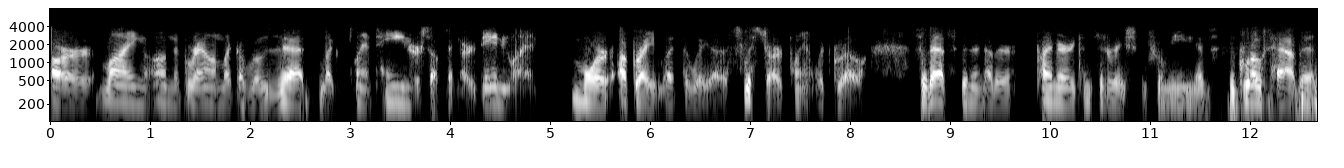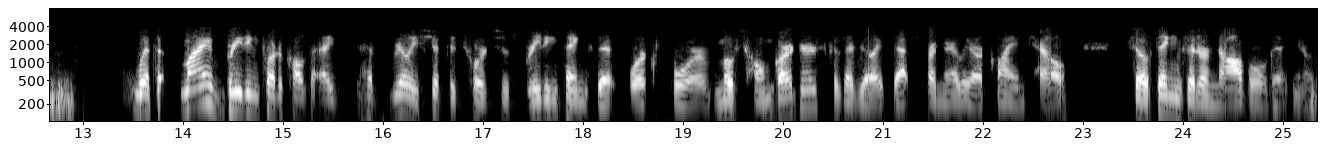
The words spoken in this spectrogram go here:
are lying on the ground like a rosette, like plantain or something, or dandelion, more upright like the way a Swiss chard plant would grow. So that's been another primary consideration for me is the growth habit. With my breeding protocols, I have really shifted towards just breeding things that work for most home gardeners because I realize that's primarily our clientele. So things that are novel that, you know,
